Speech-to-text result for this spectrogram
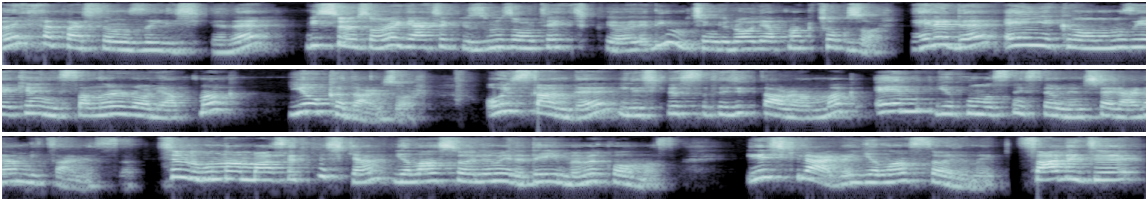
öyle yaklaştığımızda ilişkilere bir süre sonra gerçek yüzümüz ortaya çıkıyor öyle değil mi? Çünkü rol yapmak çok zor. Hele de en yakın olmamız gereken insanlara rol yapmak ya o kadar zor. O yüzden de ilişkide stratejik davranmak en yapılmasını istemediğim şeylerden bir tanesi. Şimdi bundan bahsetmişken yalan söylemeyle değinmemek olmaz. İlişkilerde yalan söylemek sadece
